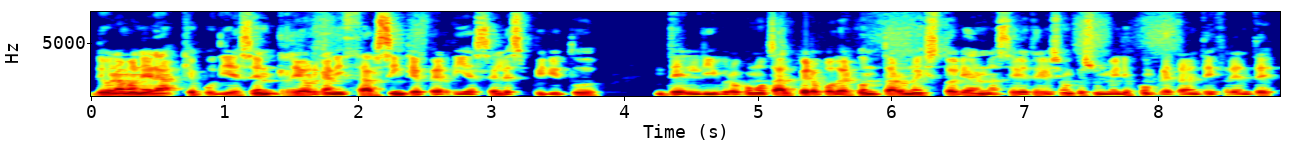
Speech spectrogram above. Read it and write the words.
de una manera que pudiesen reorganizar sin que perdiese el espíritu del libro como tal, pero poder contar una historia en una serie de televisión que es un medio completamente diferente.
